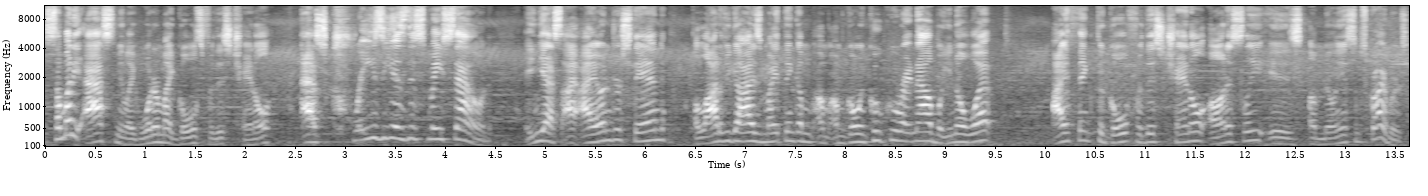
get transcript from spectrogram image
somebody asked me like what are my goals for this channel? As crazy as this may sound, and yes, I, I understand a lot of you guys might think I'm, I'm, I'm going cuckoo right now, but you know what? I think the goal for this channel, honestly, is a million subscribers.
